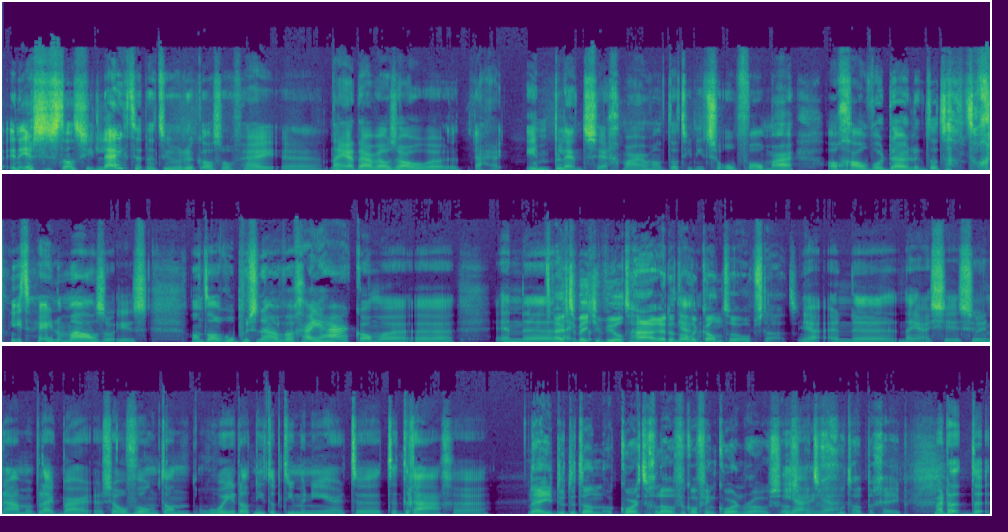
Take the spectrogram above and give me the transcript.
in eerste instantie lijkt het natuurlijk alsof hij, nou ja, daar wel zou ja, inplant, zeg maar, want dat hij niet zo opvalt. Maar al gauw wordt duidelijk dat dat toch niet helemaal zo is. Want dan roepen ze nou van, ga je haar kammen? Eh, en, eh, Hij heeft een beetje wild haar, hè, dat Ja. alle kanten op staat. Ja, en eh, nou ja, als je in Suriname blijkbaar zelf woont, dan hoor je dat niet op die manier te, te dragen. Nee, je doet het dan kort, geloof ik, of in cornrows, als Ja, ik het ja. goed had begrepen. Maar dat, dat,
